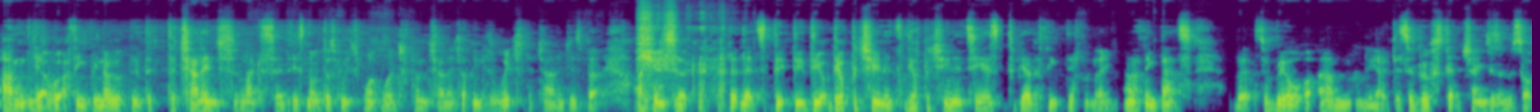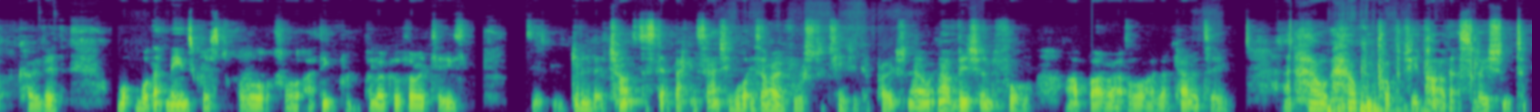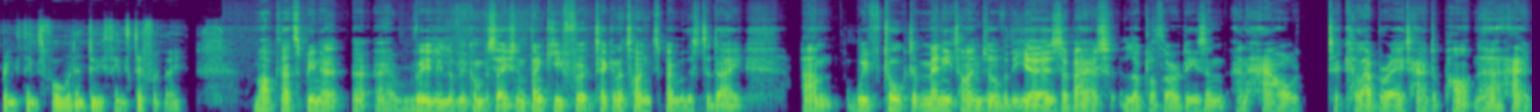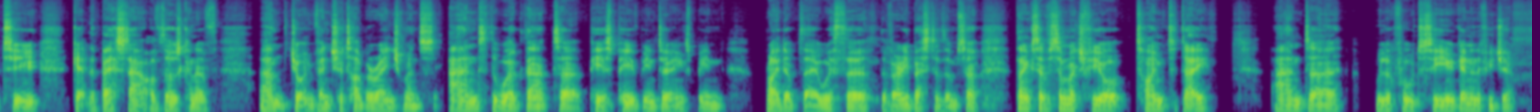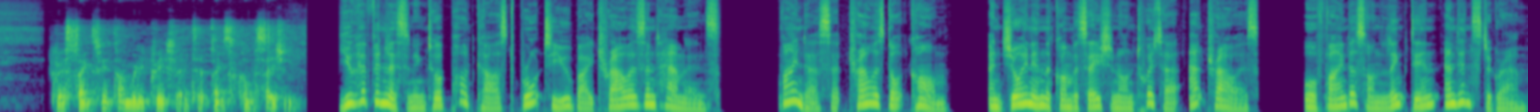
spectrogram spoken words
Um, yeah, well, I think we know the, the, the, challenge, like I said, it's not just which one, which one challenge. I think it's which the challenge is. But I yes. think, look, let's the, the, the, opportunity. The opportunity is to be able to think differently, and I think that's that's a real, um, you know, it's a real step change as a result of COVID. What, what that means, Chris, for, for I think for, for local authorities, given a bit of chance to step back and say, actually, what is our overall strategic approach now and our vision for our borough or our locality? And how, how can property be part of that solution to bring things forward and do things differently? Mark, that's been a, a really lovely conversation. Thank you for taking the time to spend with us today. Um, we've talked many times over the years about local authorities and, and how to collaborate, how to partner, how to get the best out of those kind of um, joint venture type arrangements. And the work that uh, PSP have been doing has been right up there with the, the very best of them. So thanks ever so much for your time today. And uh, we look forward to seeing you again in the future. Chris, thanks for your time. Really appreciate it. Thanks for the conversation. You have been listening to a podcast brought to you by Trowers and Hamlins. Find us at trowers.com and join in the conversation on Twitter at Trowers or find us on LinkedIn and Instagram.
